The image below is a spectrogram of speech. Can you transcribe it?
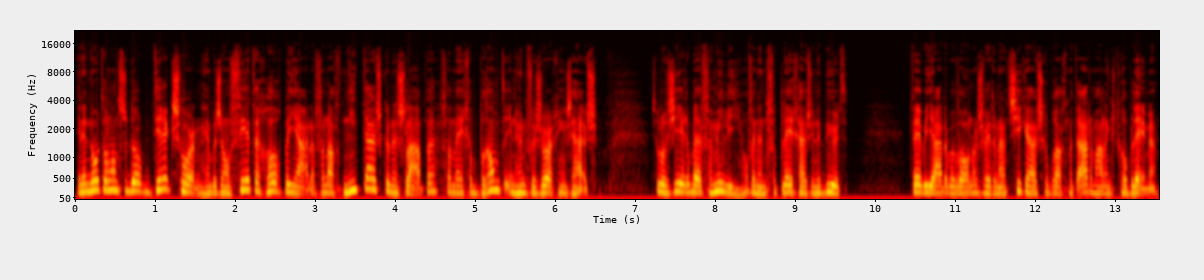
In het Noord-Hollandse dorp Dirkshoorn hebben zo'n 40 hoogbejaarden vannacht niet thuis kunnen slapen vanwege brand in hun verzorgingshuis. Ze logeren bij familie of in een verpleeghuis in de buurt. Twee bejaarde bewoners werden naar het ziekenhuis gebracht met ademhalingsproblemen.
